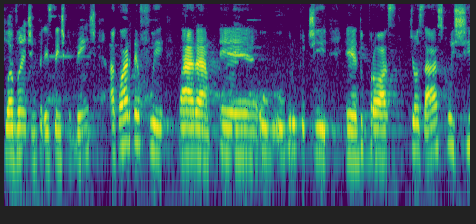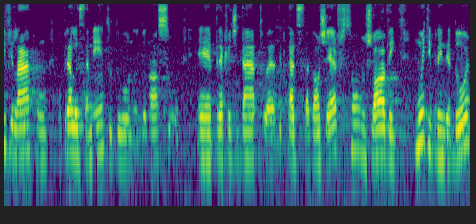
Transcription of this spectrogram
do Avante em Presidente Prudente. Agora eu fui para é, o, o, grupo de, é, do PROS de Osasco, estive lá com pré-lançamento do, do nosso é, pré-candidato a deputado estadual Jefferson, um jovem muito empreendedor.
